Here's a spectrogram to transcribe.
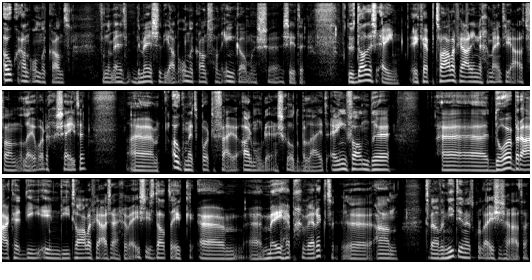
Ook aan de onderkant van de, mensen, die aan de onderkant van de inkomens uh, zitten. Dus dat is één. Ik heb twaalf jaar in de gemeenteraad van Leeuwarden gezeten. Uh, ook met de portefeuille armoede en schuldenbeleid. Een van de doorbraken die in die twaalf jaar zijn geweest, is dat ik ehm, mee heb gewerkt aan, terwijl we niet in het college zaten,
